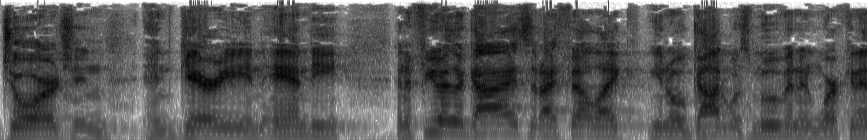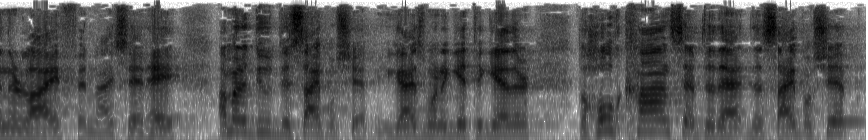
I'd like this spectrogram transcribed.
George and, and Gary and Andy and a few other guys that I felt like, you know, God was moving and working in their life. And I said, hey, I'm going to do discipleship. You guys want to get together? The whole concept of that discipleship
